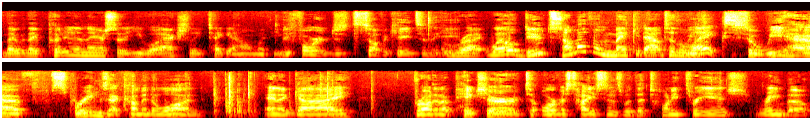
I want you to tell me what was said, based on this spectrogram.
They they put it in there so that you will actually take it home with you. Before it just suffocates in the heat. Right. Well, dude, some of them make it out to the We- lakes. So we have springs that come into one, and a guy brought in a picture to Orvis Tyson's with a 23 inch rainbow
